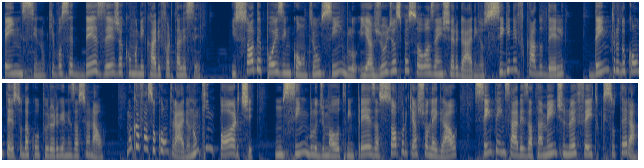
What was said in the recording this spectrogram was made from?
pense no que você deseja comunicar e fortalecer e só depois encontre um símbolo e ajude as pessoas a enxergarem o significado dele dentro do contexto da cultura organizacional. Nunca faça o contrário, nunca importe um símbolo de uma outra empresa só porque achou legal, sem pensar exatamente no efeito que isso terá.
